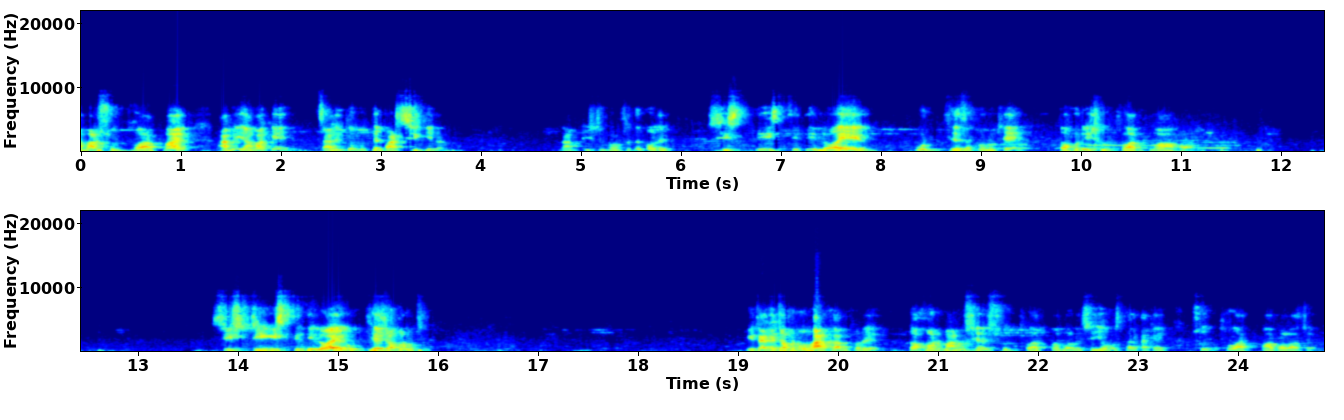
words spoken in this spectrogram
আমার শুদ্ধ আত্মায় আমি আমাকে চালিত করতে পারছি কিনা? রামকৃষ্ণ পরমসাদে বলেন, সৃষ্টি স্থিতি লয়ের ঊর্ধ্বে যখন ওঠে, তখনই শুদ্ধ আত্মা হয়। সৃষ্টি স্থিতি লয়ের ঊর্ধ্বে যখন ওঠে, এটাকে যখন ওভারকাম করে, তখন মানুষের শুদ্ধ আত্মা বলে। সেই অবস্থায় তাকে শুদ্ধ আত্মা বলা চলে।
